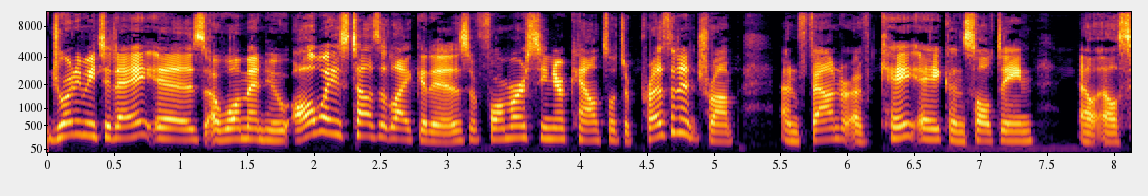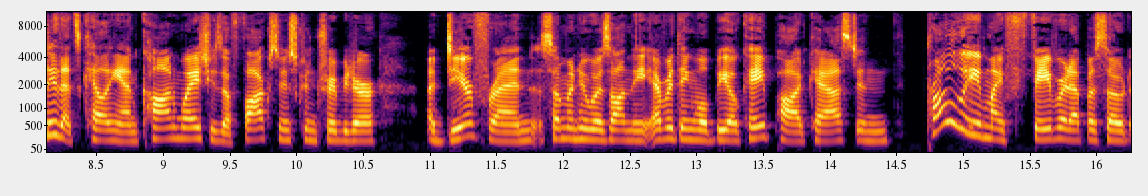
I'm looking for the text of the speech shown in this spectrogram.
Joining me today is a woman who always tells it like it is, a former senior counsel to President Trump and founder of KA Consulting LLC. That's Kellyanne Conway. She's a Fox News contributor a dear friend, someone who was on the Everything Will Be Okay podcast, and probably my favorite episode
